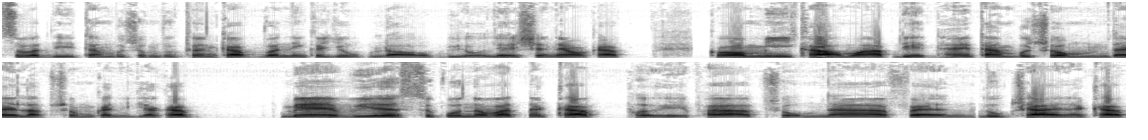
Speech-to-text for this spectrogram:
สวัสดีท่านผู้ชมทุกท่านครับ วันนี้ก็อยู่เรา b i o l e Channel ครับ ก็มีข่าวมาอัปเดตให้ท่านผู้ชมได้รับชมกันอีกแล้วครับ แม่เวียสุกลวัฒน์นะครับ เผยภาพโฉมหน้าแฟนลูกชายนะครับ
